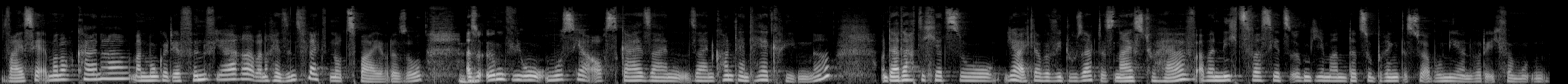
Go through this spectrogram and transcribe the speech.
weiß ja immer noch keiner. Man munkelt ja fünf Jahre, aber nachher sind es vielleicht nur zwei oder so. Mhm. Also irgendwie muss ja auch Sky sein, seinen Content herkriegen, ne? Und da dachte ich jetzt so, ja, ich glaube, wie du sagtest, nice to have, aber nichts, was jetzt irgendjemand dazu bringt, es zu abonnieren, würde ich vermuten.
